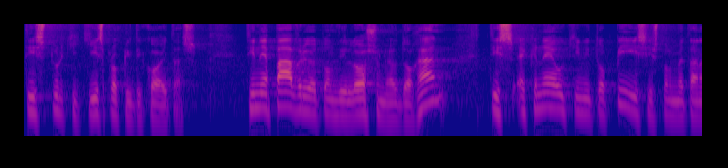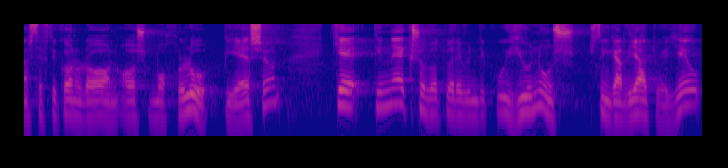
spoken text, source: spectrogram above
της τουρκικής προκλητικότητας. Την επαύριο των δηλώσεων Ερντογάν, της εκ νέου κινητοποίησης των μεταναστευτικών ροών ως μοχλού πιέσεων και την έξοδο του ερευνητικού Γιουνούς στην καρδιά του Αιγαίου,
